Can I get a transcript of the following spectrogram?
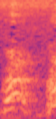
Work, work.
